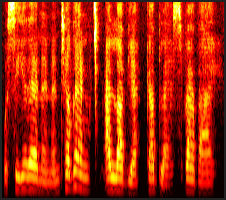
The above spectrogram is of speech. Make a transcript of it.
we'll see you then. And until then, I love you. God bless. Bye bye.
